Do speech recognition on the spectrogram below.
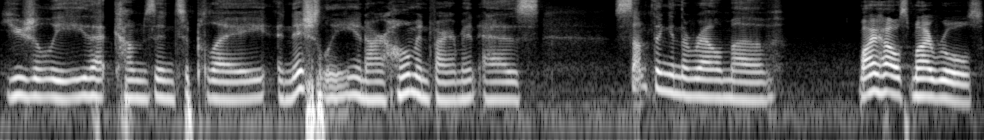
usually that comes into play initially in our home environment as something in the realm of my house, my rules.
